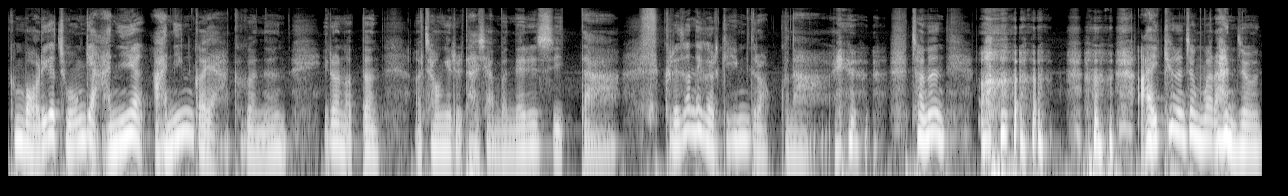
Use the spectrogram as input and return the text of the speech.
그 머리가 좋은 게 아니 아닌 거야. 그거는 이런 어떤 어, 정의를 다시 한번 내릴 수 있다. 그래서 내가 그렇게 힘들었구나. 저는 IQ는 정말 안 좋은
